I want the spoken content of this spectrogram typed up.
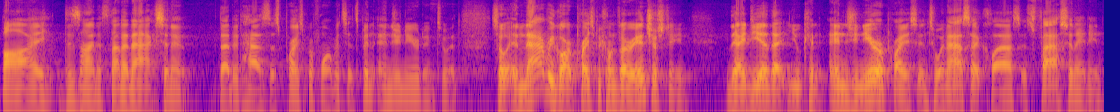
by design. It's not an accident that it has this price performance. It's been engineered into it. So in that regard, price becomes very interesting. The idea that you can engineer a price into an asset class is fascinating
